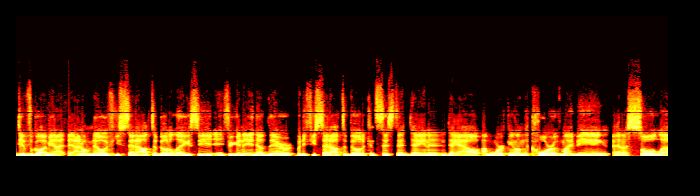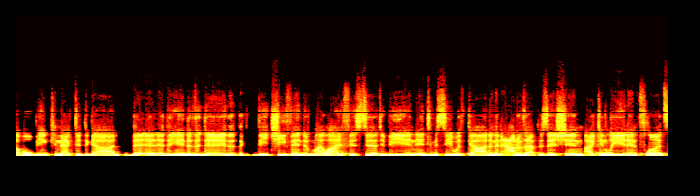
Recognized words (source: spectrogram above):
difficult. I mean, I, I don't know if you set out to build a legacy, if you're going to end up there, but if you set out to build a consistent day in and day out, I'm working on the core of my being at a soul level, being connected to God. That at, at the end of the day, the, the, the chief end of my life is to, to be in intimacy with God. And then out of that position, I can lead influence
